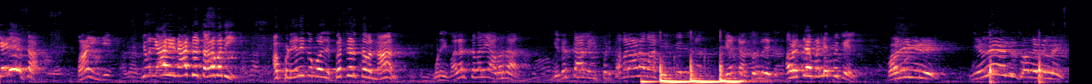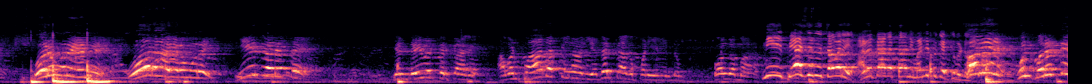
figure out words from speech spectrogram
எழிலரசா, வா இங்கே. இவர் யாரை? நாட்டு தளபதி. அப்படி இருக்கும்போது பெற்றெடுத்தவன் நான். உன்னை வளர்த்தவரே அவர்தான். எதற்காக இப்படி தவறான வார்த்தையை பேசுகிறார் வேண்டாம் சொல்வதற்கு அவரிடத்தில் மன்னிப்பு கேள். வருகிறேன். இல்லை என்று சொல்லவில்லை. ஒரு முறை என்று ஓர் ஆயிரம் முறை ஈன்றெடுத்த என் தெய்வத்திற்காக அவன் பாதத்தில் நான் எதற்காக பணிய வேண்டும்? போங்கம்மா. நீ பேசுறது தவறு. அதற்காகத்தான் நீ மன்னிப்பு கேட்க வேண்டும். சரி உன் பொருட்டு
